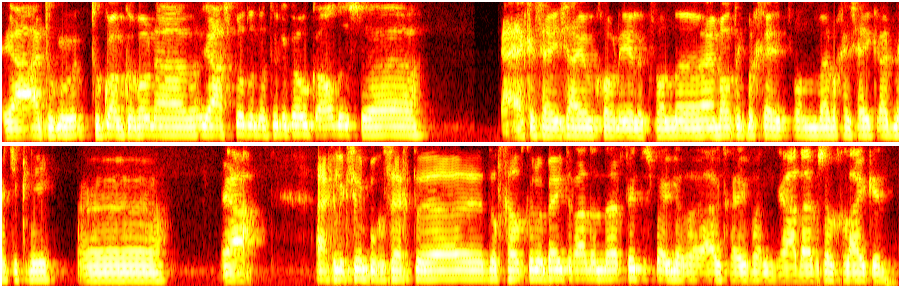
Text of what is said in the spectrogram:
ja, en toen, toen kwam corona, ja, speelde natuurlijk ook al. Dus ja, RKC zei ook gewoon eerlijk van, uh, en wat ik begreep, van we hebben geen zekerheid met je knie. Uh, ja, eigenlijk simpel gezegd, uh, dat geld kunnen we beter aan een fitte speler uitgeven. En ja, daar hebben ze ook gelijk in.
